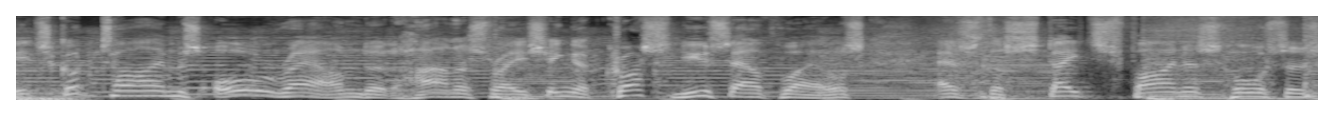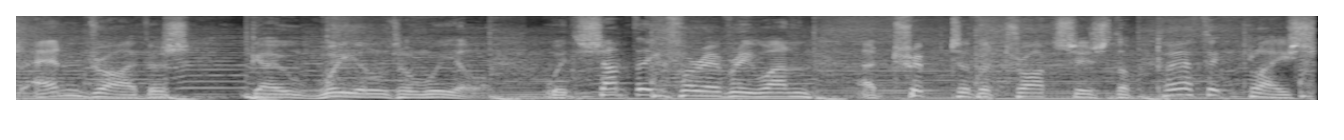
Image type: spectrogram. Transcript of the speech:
It's good times all round at harness racing across New South Wales as the state's finest horses and drivers go wheel to wheel. With something for everyone, a trip to the trots is the perfect place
